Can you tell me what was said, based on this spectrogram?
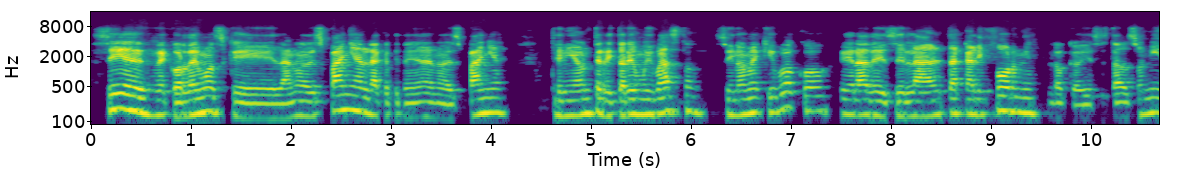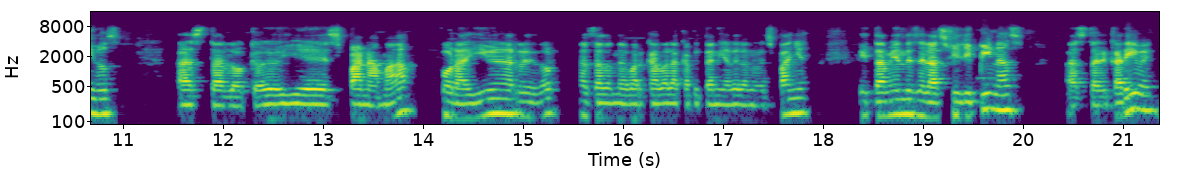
Sí, recordemos que la Nueva España, la capitanía de la Nueva España, tenía un territorio muy vasto, si no me equivoco, era desde la Alta California, lo que hoy es Estados Unidos, hasta lo que hoy es Panamá, por ahí alrededor, hasta donde abarcaba la capitanía de la Nueva España, y también desde las Filipinas hasta el Caribe.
